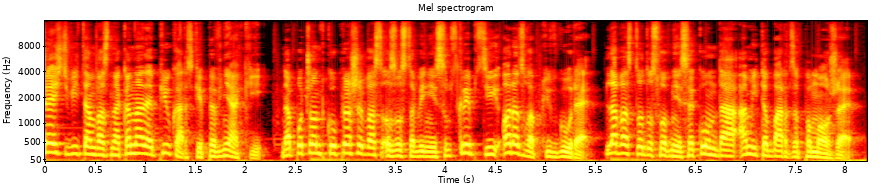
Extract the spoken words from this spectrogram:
Cześć, witam was na kanale Piłkarskie Pewniaki. Na początku proszę was o zostawienie subskrypcji oraz łapki w górę. Dla was to dosłownie sekunda, a mi to bardzo pomoże.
